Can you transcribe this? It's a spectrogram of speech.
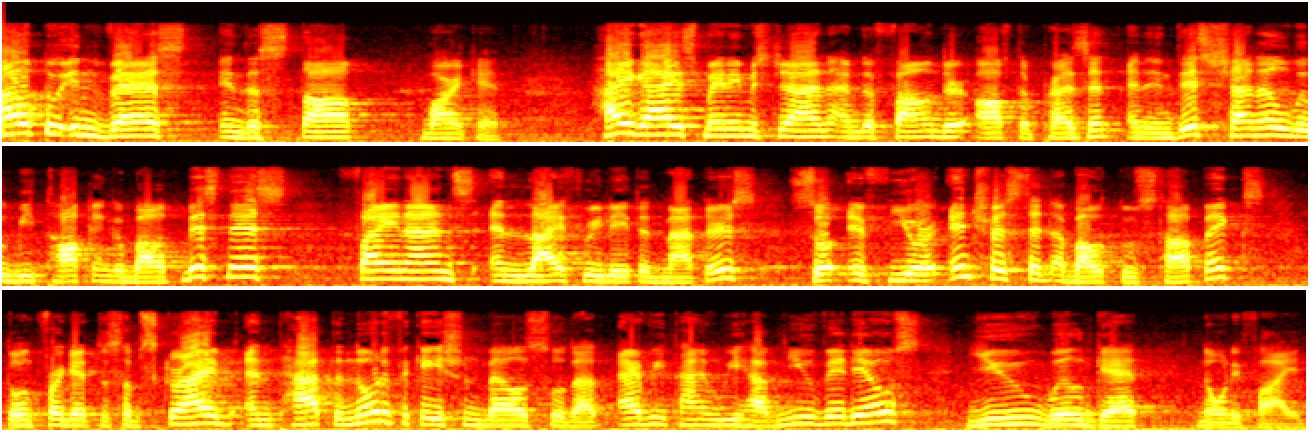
how to invest in the stock market. Hi guys, my name is Jan. I'm the founder of The Present and in this channel we'll be talking about business, finance, and life-related matters. So if you're interested about those topics, don't forget to subscribe and tap the notification bell so that every time we have new videos, you will get notified.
